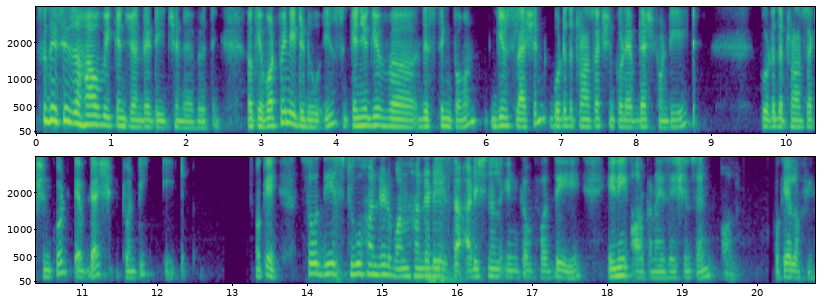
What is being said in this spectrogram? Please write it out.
So this is how we can generate each and everything. Okay what we need to do is can you give uh, this thing Pawan? Give slash n go to the transaction code f dash 28 go to the transaction code f dash 28 Okay, so these 200, 100 is the additional income for the any organizations and all. Okay, all of you.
